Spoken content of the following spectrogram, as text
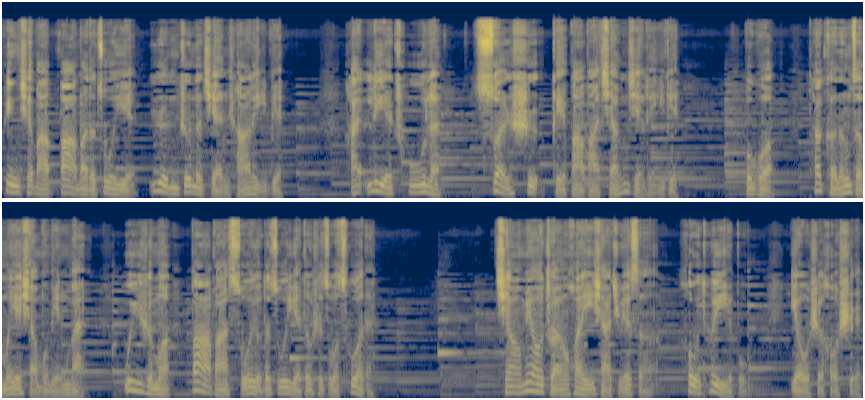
并且把爸爸的作业认真的检查了一遍，还列出了算式给爸爸讲解了一遍。不过他可能怎么也想不明白，为什么爸爸所有的作业都是做错的。巧妙转换一下角色，后退一步，有时候是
